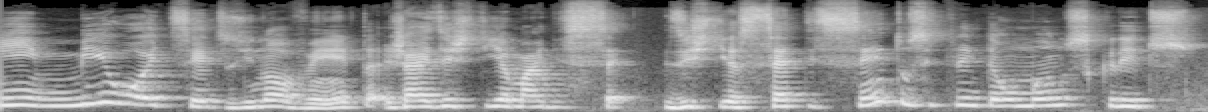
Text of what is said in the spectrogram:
em 1890 já existia mais de existia 731 manuscritos.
